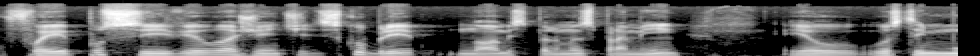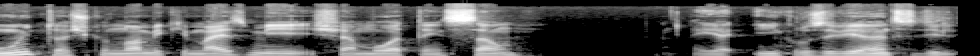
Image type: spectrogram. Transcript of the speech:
foi possível a gente descobrir nomes, pelo menos para mim. Eu gostei muito, acho que o nome que mais me chamou a atenção, e, inclusive antes de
